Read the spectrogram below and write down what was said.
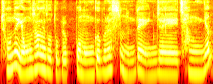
저는 영상에서도 몇 번 언급을 했었는데 이제 작년?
